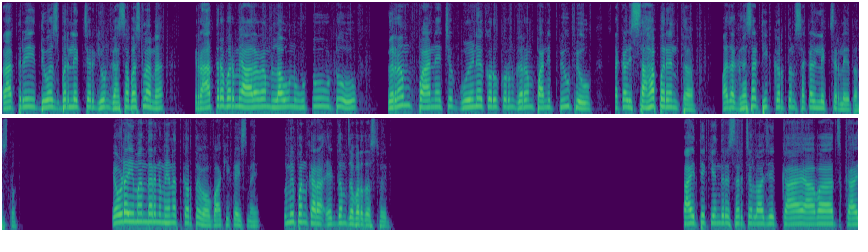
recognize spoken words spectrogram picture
रात्री दिवसभर लेक्चर घेऊन घासा बसला ना की रात्रभर मी अलाराम लावून उठू उठू गरम पाण्याचे गुळणे करू करून गरम पाणी पिऊ पिऊ सकाळी सहापर्यंत माझा घसा ठीक करतो सकाळी लेक्चरला येत असतो. एवढा इमानदारीने मेहनत करतोय भाऊ बाकी काहीच नाही. तुम्ही पण करा एकदम जबरदस्त होईल. काय ते केंद्र सरचे लॉजिक काय आवाज काय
